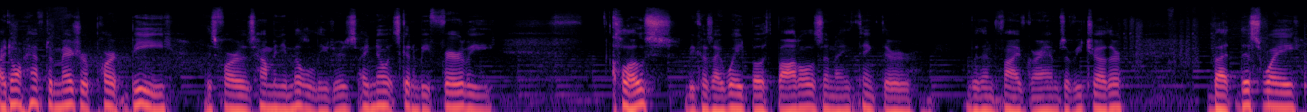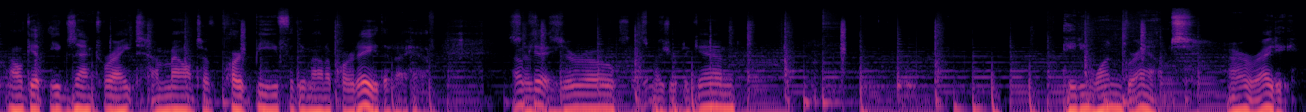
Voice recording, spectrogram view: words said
I don't have to measure part B as far as how many milliliters. I know it's going to be fairly close because I weighed both bottles and I think they're within five grams of each other. But this way, I'll get the exact right amount of part B for the amount of part A that I have. Okay. Zero. Let's measure it again. 81 grams. Alrighty. I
